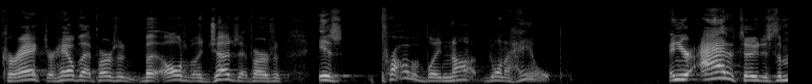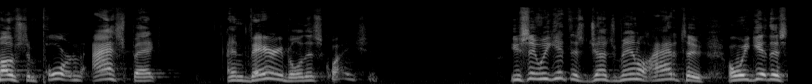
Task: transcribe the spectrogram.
correct or help that person, but ultimately judge that person, is probably not going to help. And your attitude is the most important aspect and variable in this equation. You see, we get this judgmental attitude, or we get this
